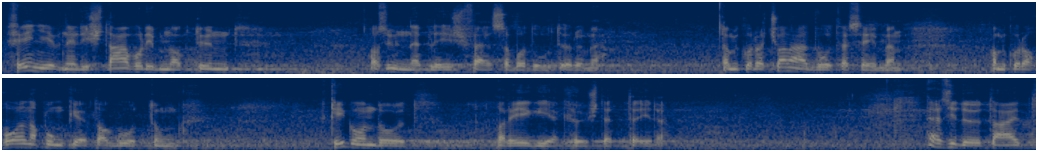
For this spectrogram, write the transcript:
Fényévnél is távolibbnak tűnt az ünneplés felszabadult öröme. Amikor a család volt veszélyben, amikor a holnapunkért aggódtunk, ki gondolt a régiek hőstetteire. Ez időtájt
